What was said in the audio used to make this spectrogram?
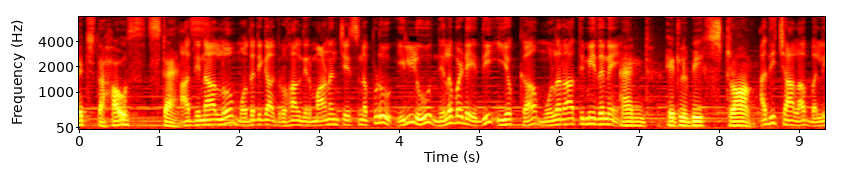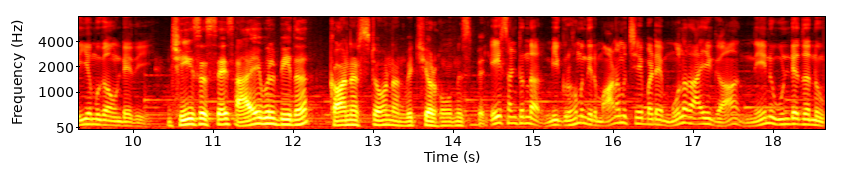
which the house ఆ stands. దినాల్లో మొదటిగా గృహాలు నిర్మాణం చేసినప్పుడు ఇల్లు నిలబడేది ఈ యొక్క మూలరాతి మీదనే And it will be strong. అది చాలా బలీయముగా ఉండేది Jesus says, I will be the cornerstone on which your home is built. ఏస్ అంటున్నారు మీ గృహము నిర్మాణము చేయబడే మూలరాయిగా నేను ఉండేదను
